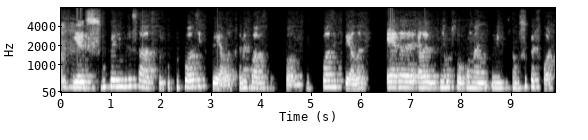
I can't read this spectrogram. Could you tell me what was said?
Uhum. E é super engraçado, porque o propósito dela, que também falava sobre o propósito, o propósito dela era, ela tinha uma pessoa com uma, uma intuição super forte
